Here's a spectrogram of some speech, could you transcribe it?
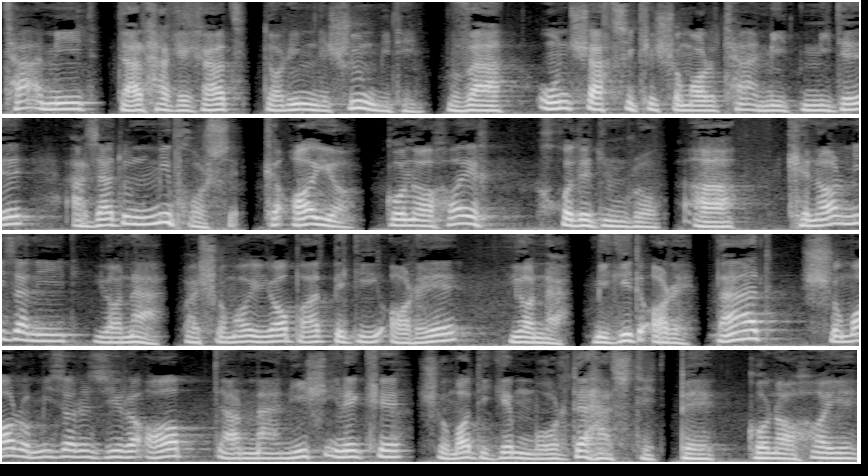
تعمید در حقیقت داریم نشون میدیم و اون شخصی که شما رو تعمید میده ازتون می‌پرسه که آیا گناه های خودتون رو کنار می‌زنید یا نه؟ و شما یا باید بگی آره یا نه. میگید آره. بعد شما رو می‌ذاره زیر آب در معنیش اینه که شما دیگه مرده هستید. به گناه های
